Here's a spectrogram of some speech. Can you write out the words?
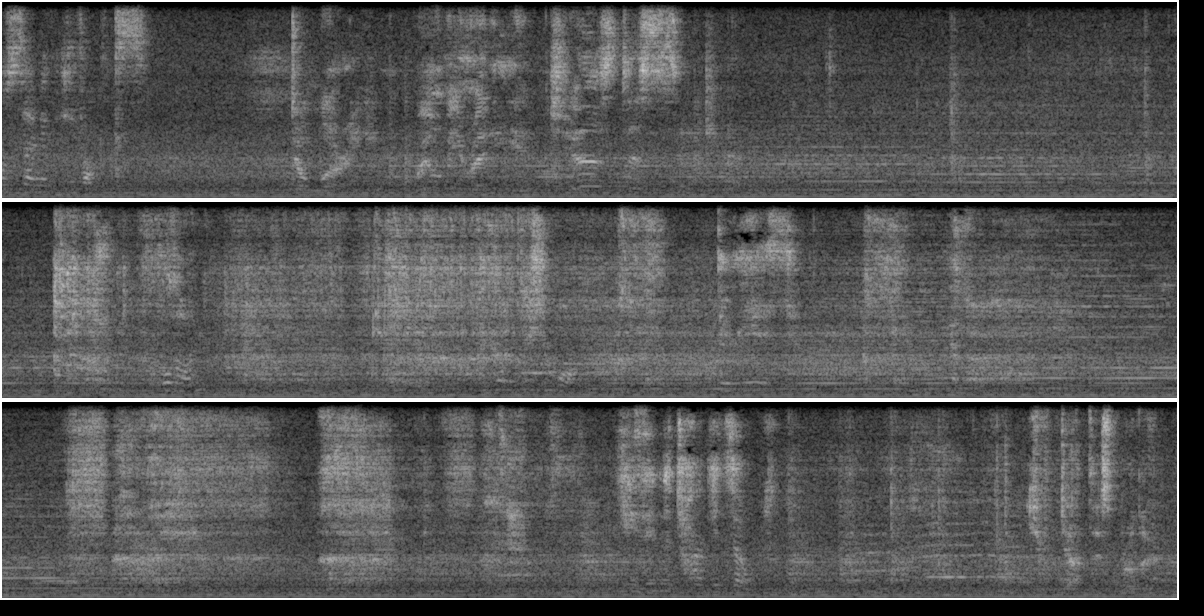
Evox. Don't worry. We'll be ready in just a sec. Hold on. I got a visual. There he is. He's in the target zone. You've got this, brother.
